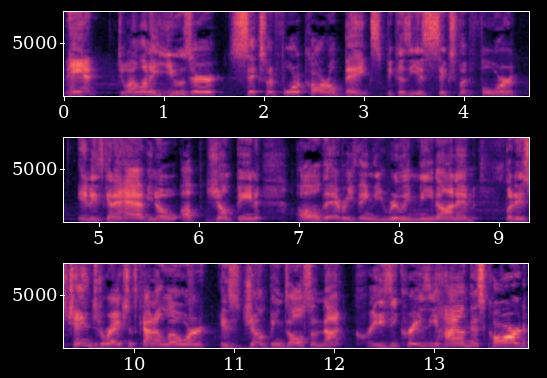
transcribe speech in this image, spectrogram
man, do I want a user six foot four Carl Banks because he is six foot four and he's gonna have you know up jumping, all the everything that you really need on him. But his change direction's kind of lower. His jumping's also not crazy crazy high on this card.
